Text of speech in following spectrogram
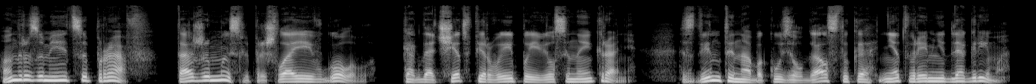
Он, разумеется, прав. Та же мысль пришла ей в голову, когда Чет впервые появился на экране. Сдвинутый на бок узел галстука, нет времени для грима.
